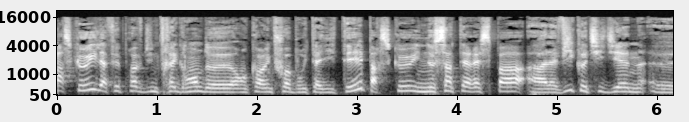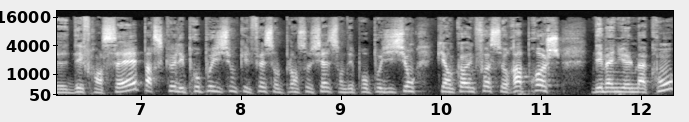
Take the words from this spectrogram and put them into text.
Parce qu'il a fait preuve d'une très grande, euh, encore une fois, brutalité, parce qu'il ne s'intéresse pas à la vie quotidienne euh, des Français, parce que les propositions qu'il fait sur le plan social sont des propositions qui, encore une fois, se rapprochent d'Emmanuel Macron.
